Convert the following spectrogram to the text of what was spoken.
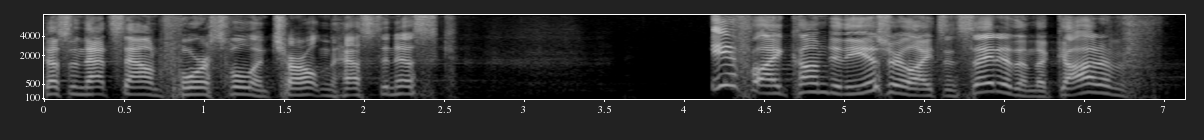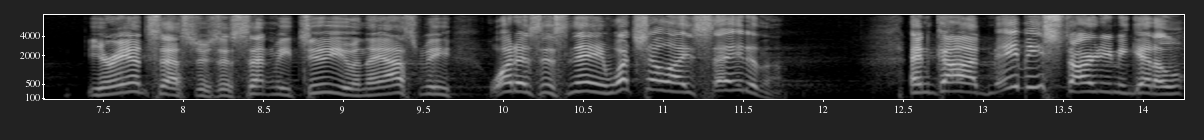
doesn't that sound forceful and Charlton Heston esque? If I come to the Israelites and say to them, The God of your ancestors has sent me to you, and they ask me, What is his name? What shall I say to them? And God, maybe starting to get a,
